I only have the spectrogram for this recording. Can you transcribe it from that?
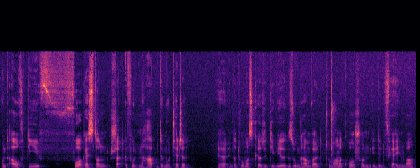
Und auch die vorgestern stattgefunden habende Motette ja, in der Thomaskirche, die wir gesungen haben, weil der Thomanerchor schon in den Ferien war,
